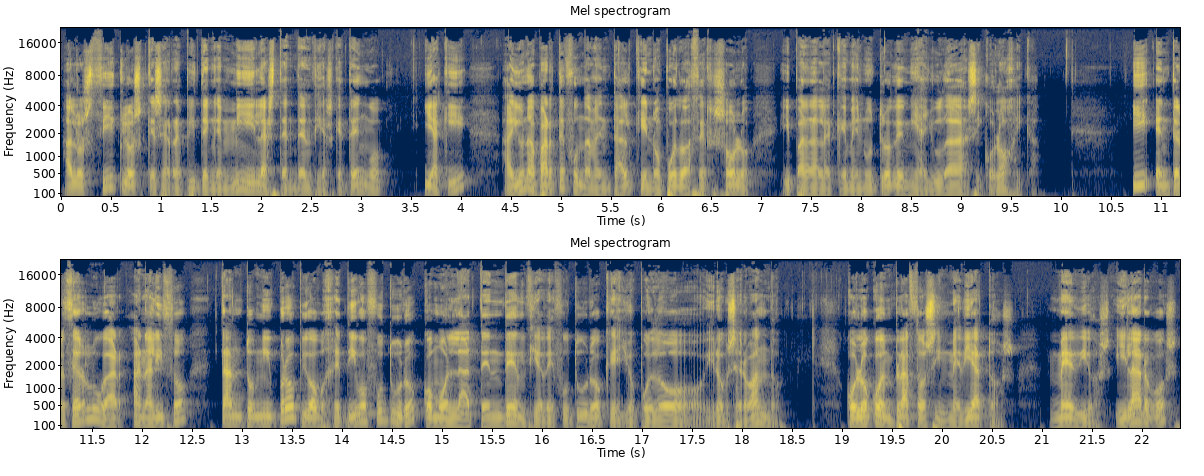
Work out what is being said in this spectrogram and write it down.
a los ciclos que se repiten en mí, las tendencias que tengo, y aquí hay una parte fundamental que no puedo hacer solo y para la que me nutro de mi ayuda psicológica. Y en tercer lugar, analizo tanto mi propio objetivo futuro como la tendencia de futuro que yo puedo ir observando. Coloco en plazos inmediatos, medios y largos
